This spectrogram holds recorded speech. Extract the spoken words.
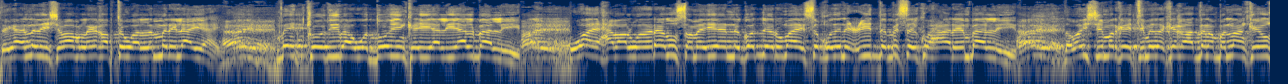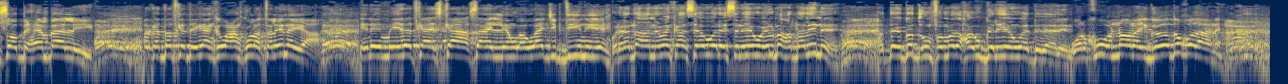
Degaanadii shabaab laga qabtay waa la mari laayahay. Maydkoodii baa waddooyinka yaalyaal baa layidhi kuwa ay xabaalwadareed u sameeyeenna goddheer uma aysa qodina ciidda bisay ku xaareen baa layidhi dabayshii markay timida ka qaadana bannaankay u soo baxeen baa layidhi marka dadka deegaanka waxaan kula talinayaa inay maydadkaa iska aasaan ileen waa waajib diiniye wareedhaha nimankaasi awalaysan iyagu ilmaha dhaline. Hadday god unfa madaxa u geliyeen waa dadaaleen. War kuwa nool ay godad u qodaane.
